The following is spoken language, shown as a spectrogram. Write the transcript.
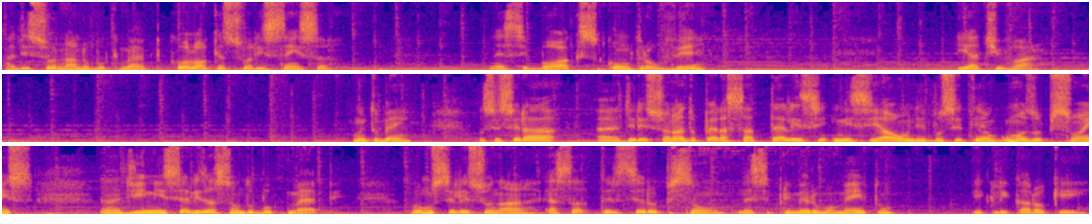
adicionar no Bookmap. Coloque a sua licença nesse box, Ctrl V e ativar. Muito bem, você será uh, direcionado para essa tela inicial onde você tem algumas opções uh, de inicialização do Bookmap. Vamos selecionar essa terceira opção nesse primeiro momento e clicar OK.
